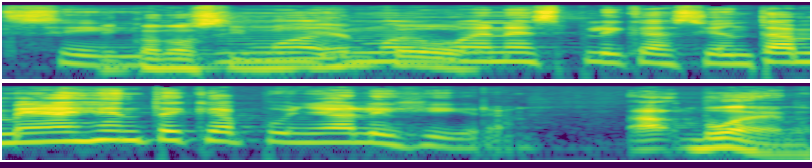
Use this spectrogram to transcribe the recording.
Sí, mi conocimiento? Muy, muy buena explicación. También hay gente que apuñala y gira. Ah, bueno,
